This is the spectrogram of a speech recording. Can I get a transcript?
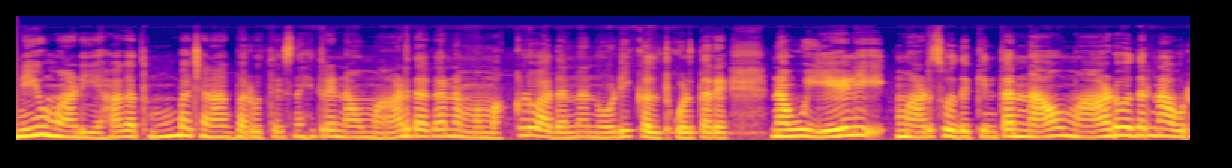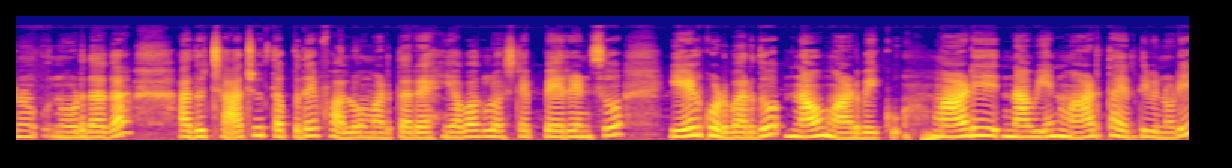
ನೀವು ಮಾಡಿ, ಆಗ ತುಂಬ ಚೆನ್ನಾಗಿ ಬರುತ್ತೆ. ಸ್ನೇಹಿತರೆ, ನಾವು ಮಾಡಿದಾಗ ನಮ್ಮ ಮಕ್ಕಳು ಅದನ್ನು ನೋಡಿ ಕಲ್ತ್ಕೊಳ್ತಾರೆ. ನಾವು ಹೇಳಿ ಮಾಡಿಸೋದಕ್ಕಿಂತ ನಾವು ಮಾಡೋದನ್ನು ಅವ್ರನ್ನ ನೋಡಿದಾಗ ಅದು ಚಾಚು ತಪ್ಪದೆ ಫಾಲೋ ಮಾಡ್ತಾರೆ. ಯಾವಾಗಲೂ ಅಷ್ಟೇ ಪೇರೆಂಟ್ಸು ಹೇಳ್ಕೊಡ್ಬಾರ್ದು, ನಾವು ಮಾಡಬೇಕು. ಮಾಡಿ, ನಾವೇನು ಮಾಡ್ತಾ ಇರ್ತೀವಿ ನೋಡಿ,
